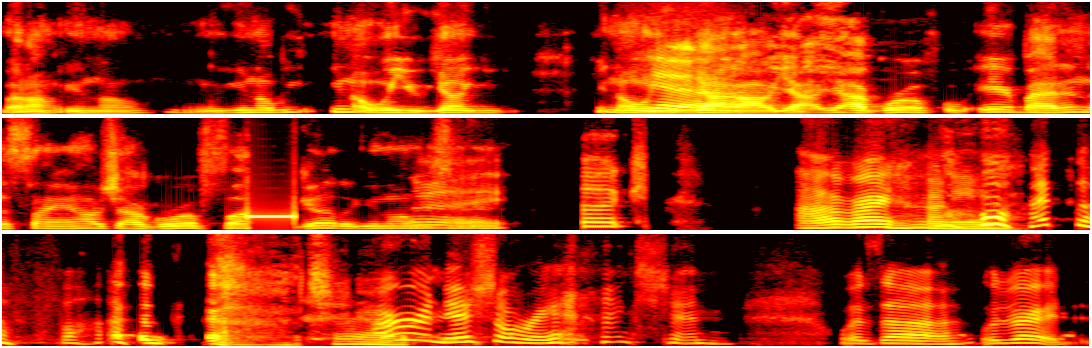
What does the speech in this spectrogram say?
But I'm, you know, you know, we, you know, when you young, you, you know, when Yeah. you young, all y'all, y'all grow up. Everybody in the same house, y'all grow up fuck together. You know what I'm saying? Right. All right, honey. what the fuck her initial reaction was uh was very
